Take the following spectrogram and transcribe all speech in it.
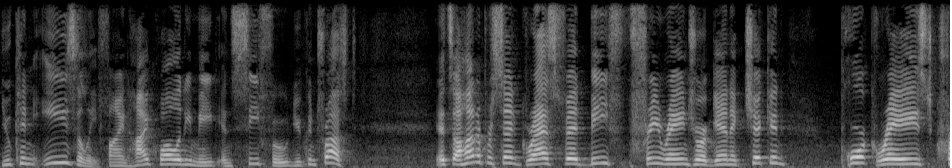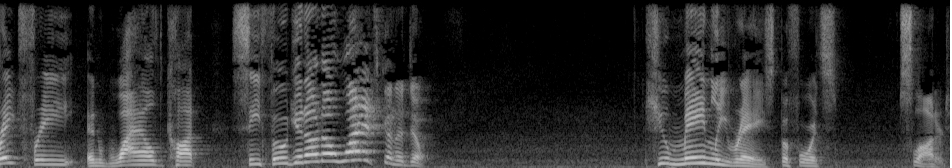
you can easily find high quality meat and seafood you can trust. It's 100% grass fed beef, free range organic chicken, pork raised, crate free, and wild caught seafood. You don't know what it's going to do. Humanely raised before it's slaughtered.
